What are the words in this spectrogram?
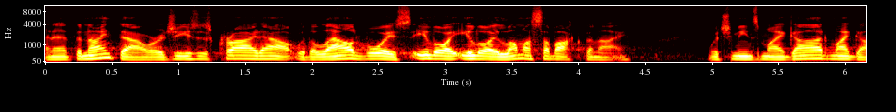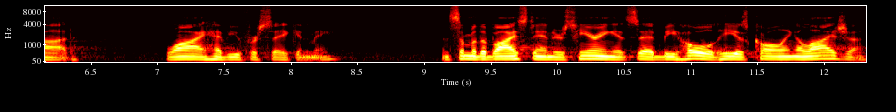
And at the ninth hour, Jesus cried out with a loud voice, Eloi, Eloi, lama sabachthani, which means, My God, my God, why have you forsaken me? And some of the bystanders hearing it said, Behold, he is calling Elijah.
